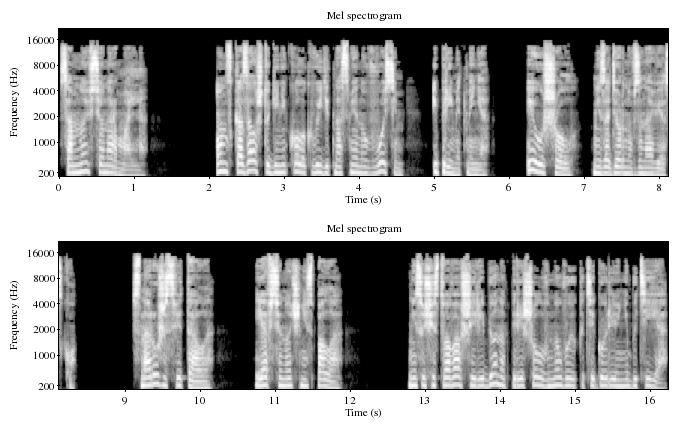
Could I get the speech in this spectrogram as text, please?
со мной все нормально. Он сказал, что гинеколог выйдет на смену в восемь и примет меня. И ушел, не задернув занавеску. Снаружи светало. Я всю ночь не спала. Несуществовавший ребенок перешел в новую категорию небытия.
